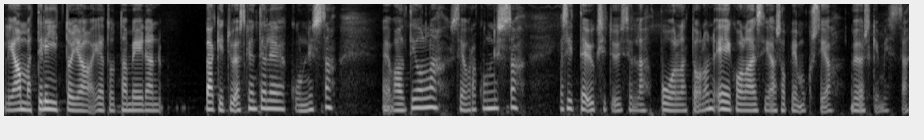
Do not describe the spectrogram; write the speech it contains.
eli ammattiliitto ja, ja tota meidän väki työskentelee kunnissa, eh, valtiolla, seurakunnissa ja sitten yksityisellä puolella. Tuolla on EK-laisia sopimuksia myöskin, missä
